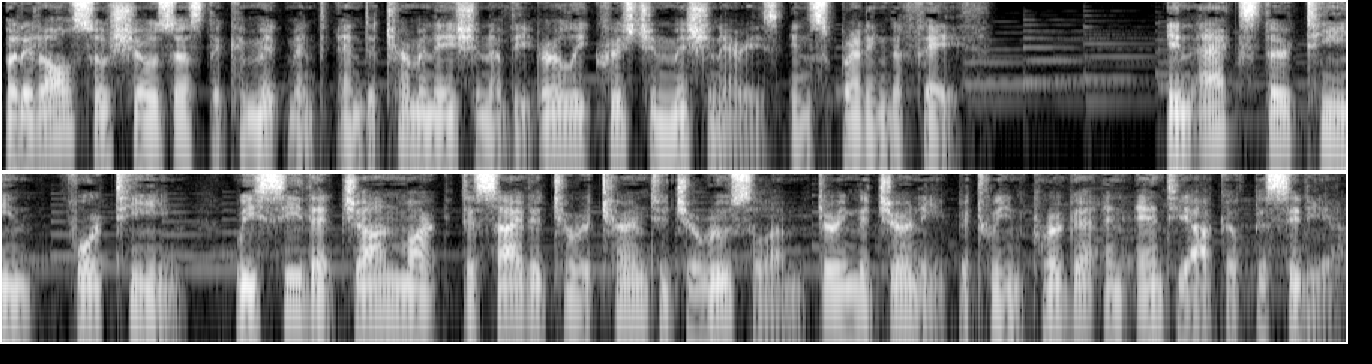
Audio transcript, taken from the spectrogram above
but it also shows us the commitment and determination of the early Christian missionaries in spreading the faith. In Acts 13, 14, we see that John Mark decided to return to Jerusalem during the journey between Perga and Antioch of Pisidia.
